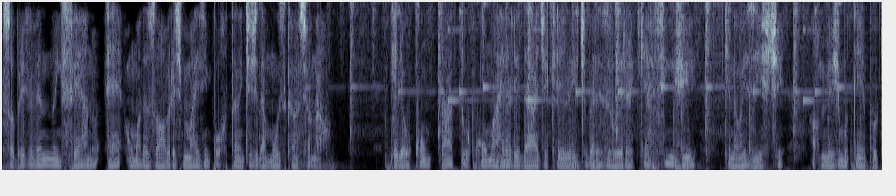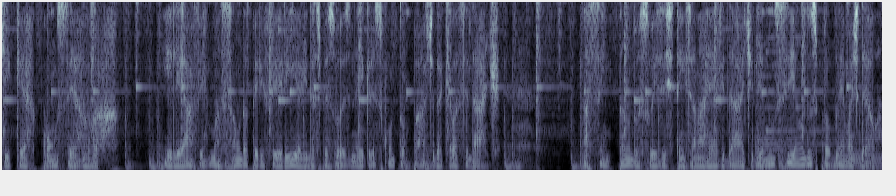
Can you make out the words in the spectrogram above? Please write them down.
Sobrevivendo no Inferno é uma das obras mais importantes da música nacional. Ele é o contato com uma realidade que a elite brasileira quer fingir que não existe, ao mesmo tempo que quer conservar. Ele é a afirmação da periferia e das pessoas negras quanto parte daquela cidade, assentando a sua existência na realidade e denunciando os problemas dela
